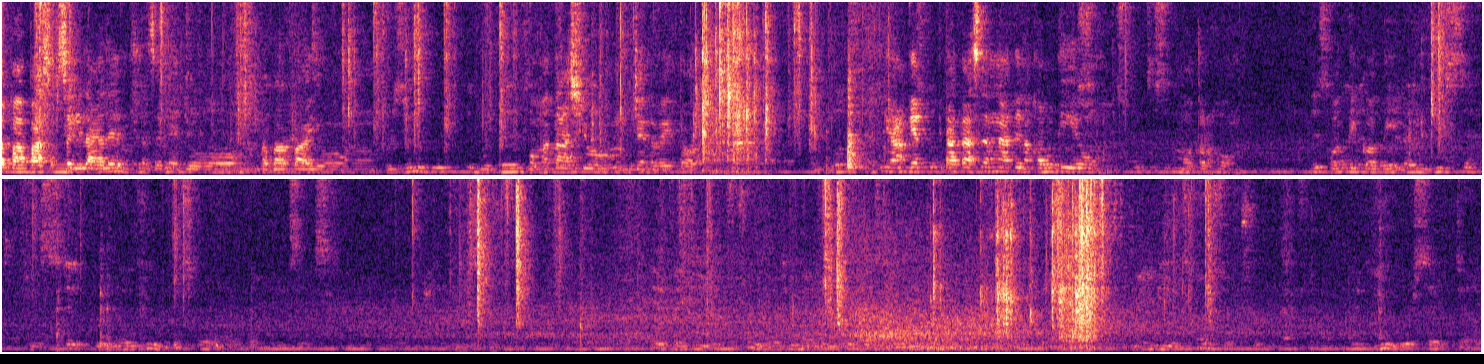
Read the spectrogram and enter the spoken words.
siya papasok sa ilalim kasi medyo mababa yung pumataas yung generator. Iakit, itataas lang natin ng kaunti yung motorhome. Konti-konti lang. Maybe it's also true that you were saved uh,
